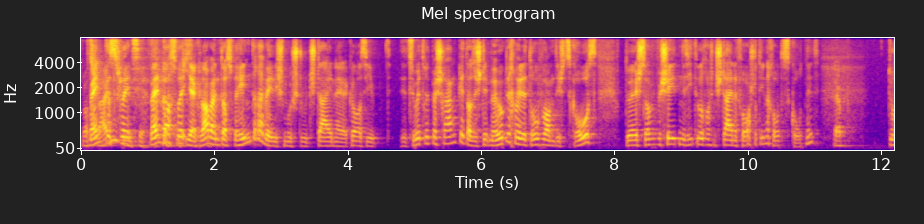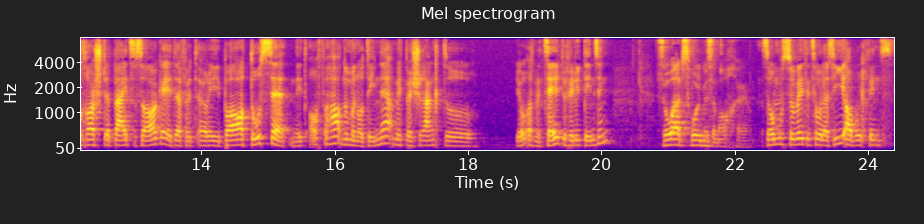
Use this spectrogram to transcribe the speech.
Was wenn das, wenn das, ja klar, wenn du das verhindern willst, musst du die Steine quasi den Zutritt beschränken. Das ist nicht möglich, weil der Aufwand ist zu groß. Du hast so viele verschiedene Seiten, du kannst in Steine Vorstadt reinkommen, das geht nicht. Ja. Du kannst den Beizer sagen, ihr dürft eure Bar draussen nicht offen haben, nur noch drinnen, mit beschränkter, ja, also mit Zelt, wie viele Leute drin sind. So hätte es wohl müssen machen ja. So, muss, so wird es wohl sein, aber ich finde es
